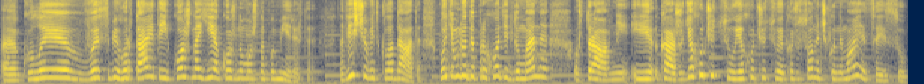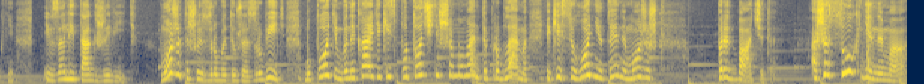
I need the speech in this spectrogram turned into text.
е, коли ви собі гортаєте і кожна є, кожну можна поміряти. Навіщо відкладати? Потім люди приходять до мене в травні і кажуть: Я хочу цю, я хочу цю. Я кажу, сонечко, немає цієї сукні. І взагалі так живіть. Можете щось зробити вже, зробіть, бо потім виникають якісь поточніші моменти, проблеми, які сьогодні ти не можеш передбачити. А ще сукні нема.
